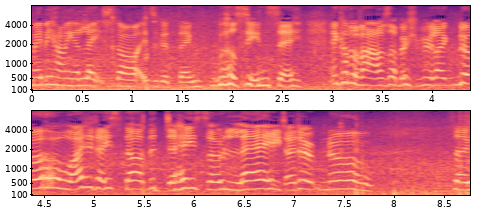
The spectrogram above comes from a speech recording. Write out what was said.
Maybe having a late start is a good thing. We'll soon see. In a couple of hours, I should be like, no, why did I start the day so late? I don't know. So,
